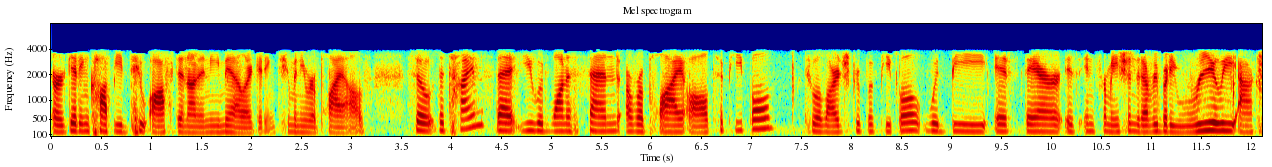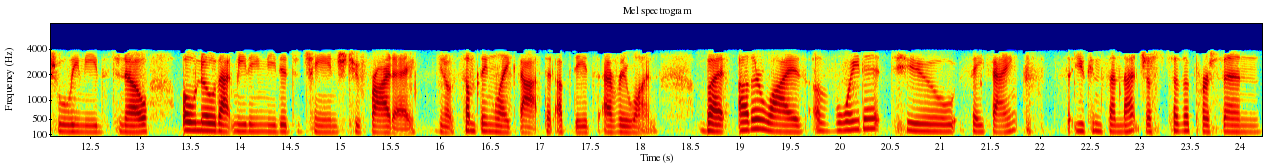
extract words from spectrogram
or getting copied too often on an email or getting too many reply alls. So the times that you would want to send a reply all to people to a large group of people would be if there is information that everybody really actually needs to know. Oh no, that meeting needed to change to Friday. You know, something like that that updates everyone. But otherwise, avoid it to say thanks. So you can send that just to the person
